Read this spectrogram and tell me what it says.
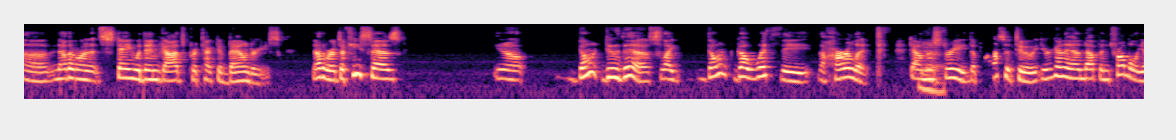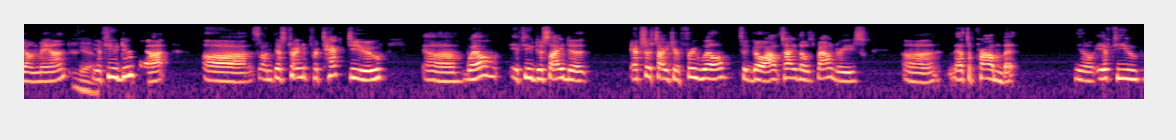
uh, another one is staying within God's protective boundaries. In other words, if He says, you know, don't do this, like don't go with the the harlot down yeah. the street, the prostitute, you're going to end up in trouble, young man, yeah. if you do that. Uh, so I'm just trying to protect you. Uh, well, if you decide to exercise your free will to go outside those boundaries, uh, that's a problem. But you know, if you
